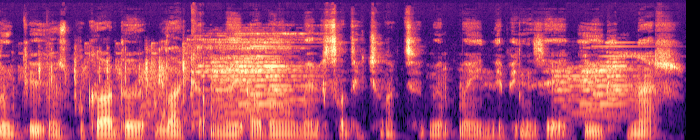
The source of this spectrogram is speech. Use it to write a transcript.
bugünkü videomuz bu kadar. Like atmayı, abone olmayı ve Sadık Çan aktif unutmayın. Hepinize iyi günler.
